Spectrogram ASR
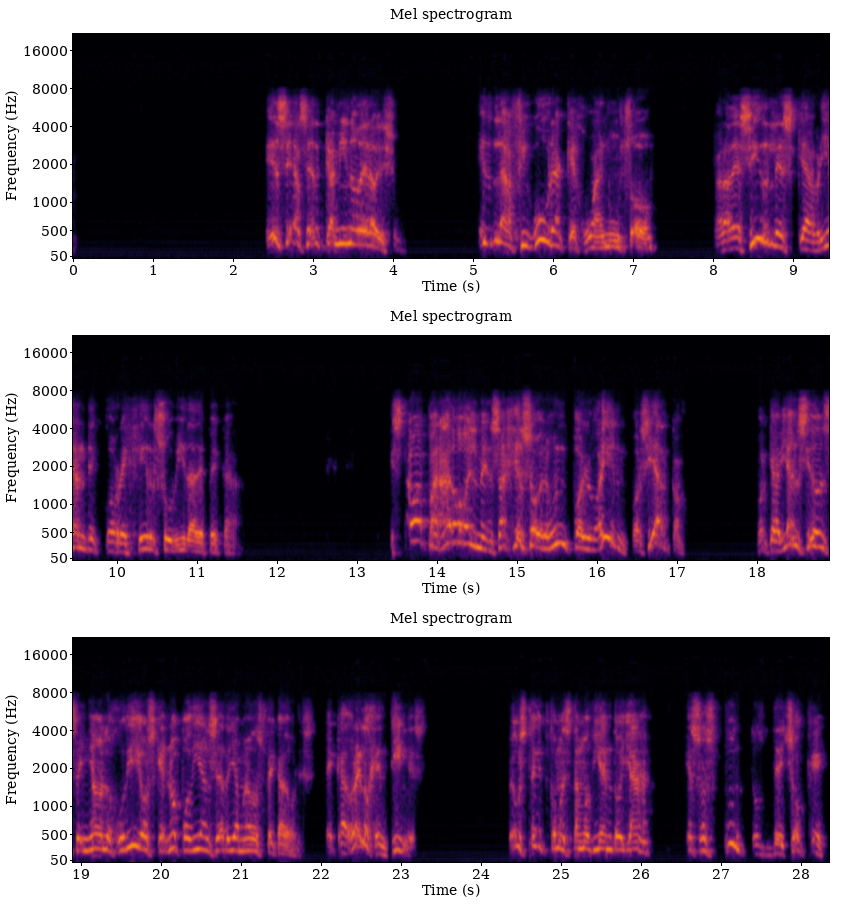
Ese hacer camino derecho es la figura que Juan usó para decirles que habrían de corregir su vida de pecado. Estaba parado el mensaje sobre un polvorín, por cierto. Porque habían sido enseñados los judíos que no podían ser llamados pecadores, pecadores los gentiles. Pero usted, como estamos viendo ya esos puntos de choque,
